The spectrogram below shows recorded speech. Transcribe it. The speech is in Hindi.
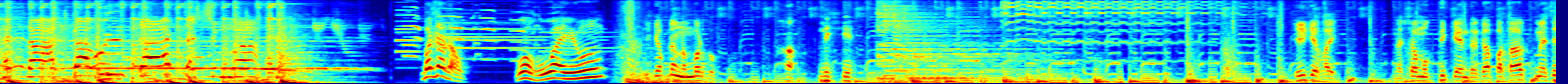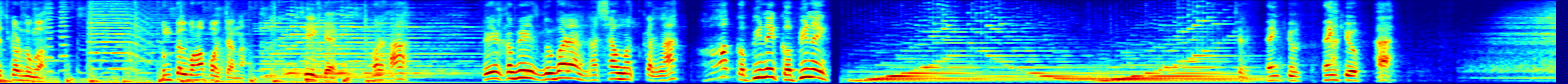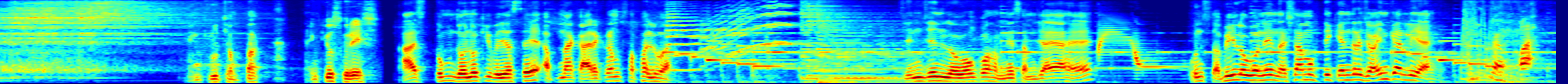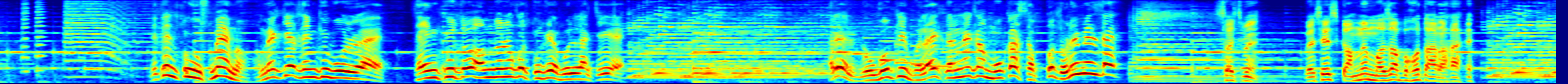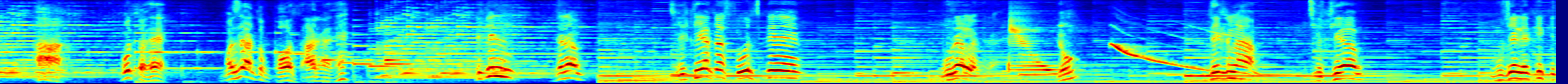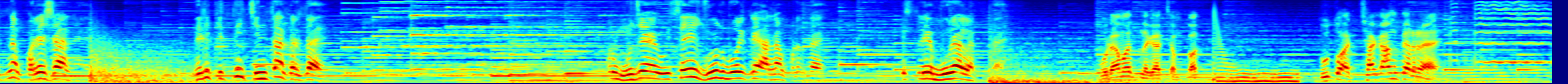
मेहता का उल्टा चश्मा। बताता हूँ। वो हुआ यूँ। ठीक है अपना नंबर दो। हाँ लिखिए ठीक है भाई नशा मुक्ति केंद्र का पता मैसेज कर दूँगा। तुम कल वहाँ पहुँच जाना। ठीक है। और हाँ फिर कभी दोबारा नशा मत करना। हाँ कभी नहीं कभी नहीं। चलिए थैंक यू थैंक यू हाँ। Thank you Champak thank you Suresh आज तुम दोनों की वजह से अपना कार्यक्रम सफल हुआ। जिन जिन लोगों को हमने समझाया है उन सभी लोगों ने नशा मुक्ति केंद्र ज्वाइन कर लिया है। लेकिन तू उसमें हमें क्या थैंक यू बोल रहा है? थैंक यू तो हम दोनों को तुझे बोलना चाहिए। अरे लोगों की भलाई करने का मौका सबको थोड़ी मिलता है। सच में वैसे इस काम में मज़ा बहुत आ रहा है। हाँ वो तो है। मज़ा तो बहुत आ रहा है। लेकिन जरा चेतिया का सोच के बुरा लग रहा है। क्यों? देखना जेठिया मुझे लेके कितना परेशान है। मेरी कितनी चिंता करता है। और मुझे उसे ही झूठ बोल के आना पड़ता है। इसलिए बुरा लगता है। बुरा मत लगा चंपक। तू तो अच्छा काम कर रहा है।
